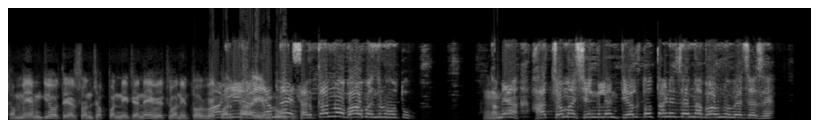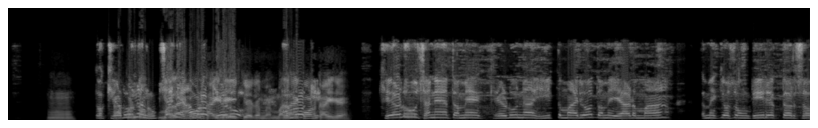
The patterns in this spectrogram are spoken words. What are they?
તમે એમ કયો તેરસો ને છપ્પન નીચે નહીં વેચવાની તો વેપાર પણ થાય એમ કહું એમને ભાવ બંધણું હતું. તમે સાતસો માં સિંગ લઈને તેલ તો ત્રણ હજાર ના ભાવનું વેચે છે. તો ખેડૂને નુકસાન મલાઈ કોણ ખાય છે? ખાય છે? ને તમે ખેડૂના હિતમાં રહ્યો તમે યાર્ડમાં તમે કહો છો હું ડિરેક્ટર છો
